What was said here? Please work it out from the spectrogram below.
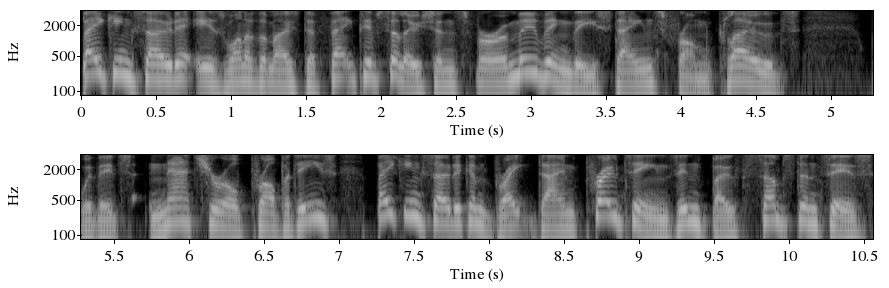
baking soda is one of the most effective solutions for removing these stains from clothes. With its natural properties, baking soda can break down proteins in both substances,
